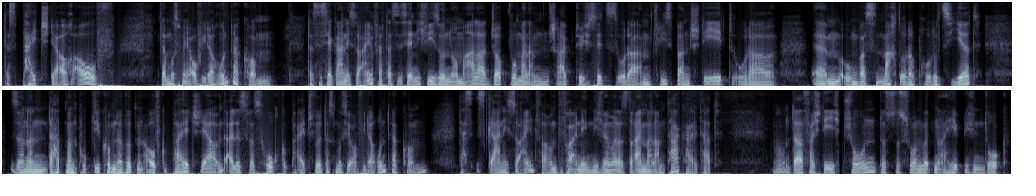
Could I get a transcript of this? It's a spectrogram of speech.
Das peitscht ja auch auf. Da muss man ja auch wieder runterkommen. Das ist ja gar nicht so einfach. Das ist ja nicht wie so ein normaler Job, wo man am Schreibtisch sitzt oder am Fließband steht oder ähm, irgendwas macht oder produziert, sondern da hat man Publikum, da wird man aufgepeitscht, ja, und alles, was hochgepeitscht wird, das muss ja auch wieder runterkommen. Das ist gar nicht so einfach und vor allen Dingen nicht, wenn man das dreimal am Tag halt hat. Und da verstehe ich schon, dass das schon mit einem erheblichen Druck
